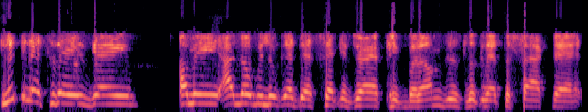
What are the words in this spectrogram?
Looking at today's game, I mean, I know we look at that second draft pick, but I'm just looking at the fact that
